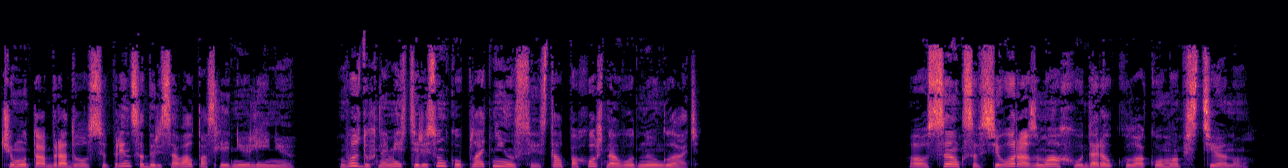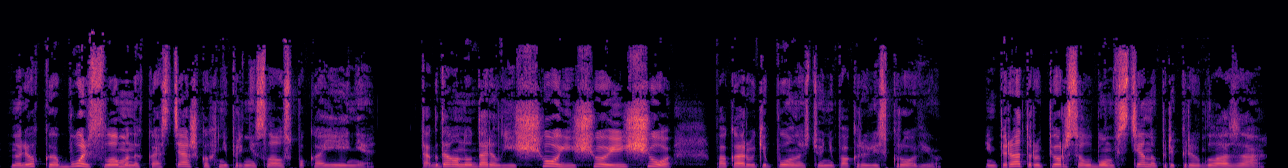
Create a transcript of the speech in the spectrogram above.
Чему-то обрадовался принц и дорисовал последнюю линию. Воздух на месте рисунка уплотнился и стал похож на водную гладь. Аусенг со всего размаха ударил кулаком об стену но легкая боль в сломанных костяшках не принесла успокоения. Тогда он ударил еще, еще и еще, пока руки полностью не покрылись кровью. Император уперся лбом в стену, прикрыв глаза.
